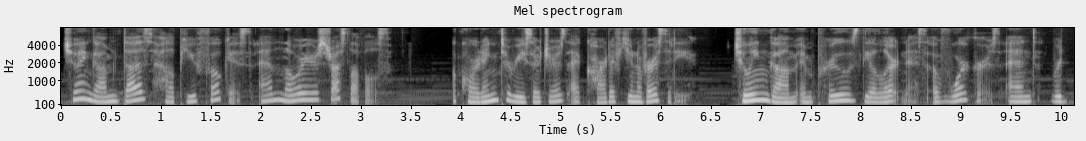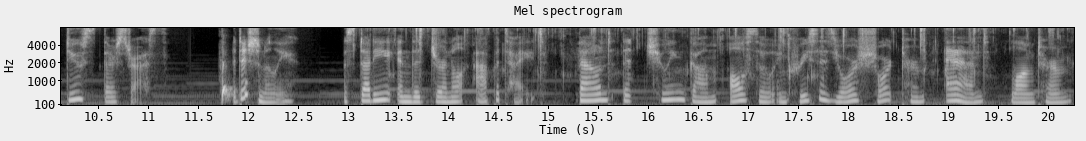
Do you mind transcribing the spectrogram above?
chewing gum does help you focus and lower your stress levels. According to researchers at Cardiff University, chewing gum improves the alertness of workers and reduced their stress. Additionally, a study in the journal Appetite found that chewing gum also increases your short-term and long-term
